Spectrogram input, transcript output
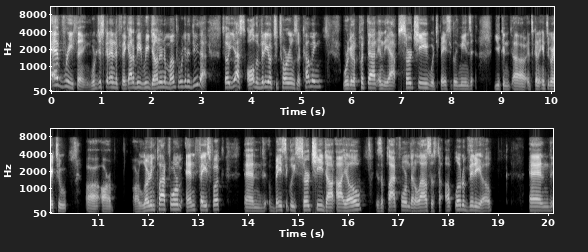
everything. We're just going to, and if they got to be redone in a month, we're going to do that. So yes, all the video tutorials are coming. We're going to put that in the app Searchie, which basically means you can, uh, it's going to integrate to uh, our, our learning platform and Facebook. And basically Searchie.io is a platform that allows us to upload a video. And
